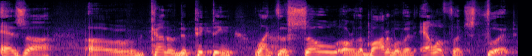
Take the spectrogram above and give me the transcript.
as uh, uh, kind of depicting like the sole or the bottom of an elephant's foot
